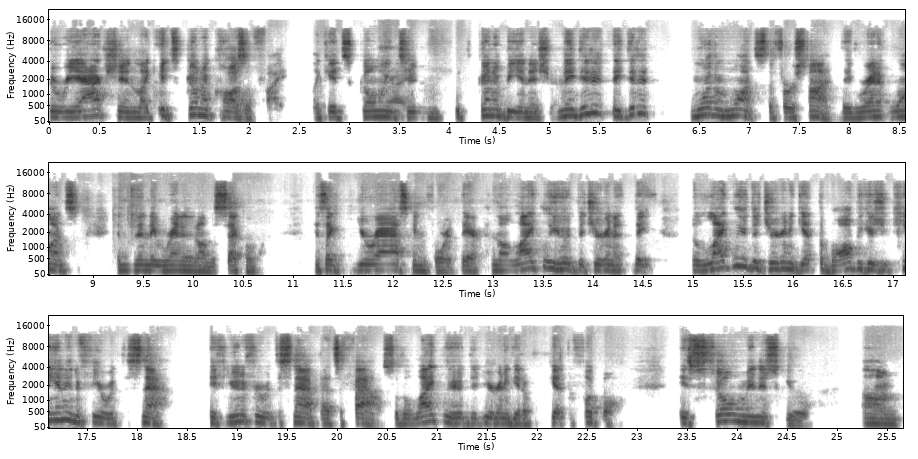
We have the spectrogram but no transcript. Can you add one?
the reaction like it's going to cause a fight. Like it's going right. to, it's going to be an issue. And they did it, they did it more than once the first time. They ran it once and then they ran it on the second one. It's like you're asking for it there. And the likelihood that you're going to, the likelihood that you're going to get the ball because you can't interfere with the snap if you interfere with the snap, that's a foul. So the likelihood that you're going to get a, get the football is so minuscule. Um,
